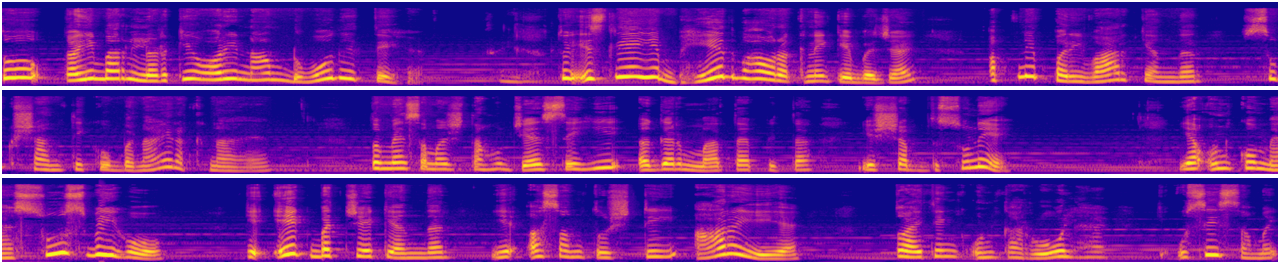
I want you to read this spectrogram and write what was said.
तो कई बार लड़के और ही नाम डुबो देते हैं। तो इसलिए ये भेदभाव रखने के बजाय अपने परिवार के अंदर सुख शांति को बनाए रखना है। तो मैं समझता हूँ जैसे ही अगर माता पिता ये शब्द सुने या उनको महसूस भी हो कि एक बच्चे के अंदर ये असंतुष्टि आ रही है तो आई थिंक उनका रोल है कि उसी समय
